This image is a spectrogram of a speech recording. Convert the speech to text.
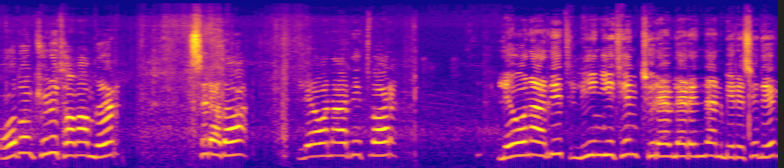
Odun külü tamamdır. Sırada Leonardit var. Leonardit lignitin türevlerinden birisidir.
